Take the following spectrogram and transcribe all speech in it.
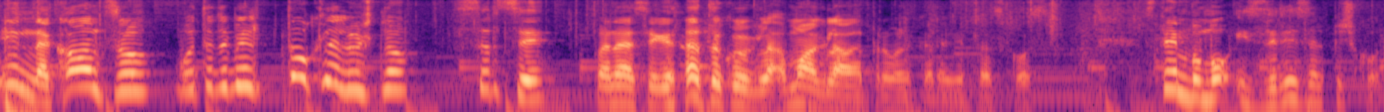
In na koncu boste dobili tokle luštno srce. Pa saj ga ne tako, moja glava je prevelika, da gre tule skozi. S tem bomo izrezali piškot.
